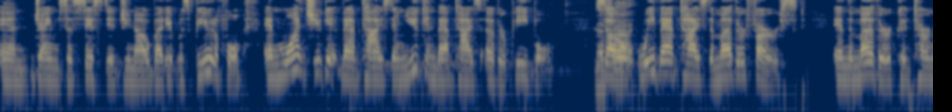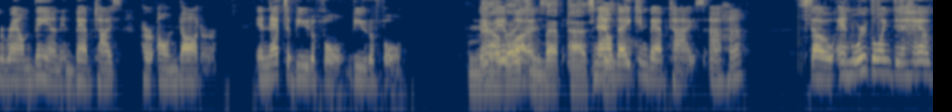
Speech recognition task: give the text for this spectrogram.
and James assisted, you know, but it was beautiful. And once you get baptized, then you can baptize other people. That's so right. we baptized the mother first, and the mother could turn around then and baptize her own daughter. And that's a beautiful, beautiful. Now it they was. can baptize Now people. they can baptize. Uh huh. So, and we're going to have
